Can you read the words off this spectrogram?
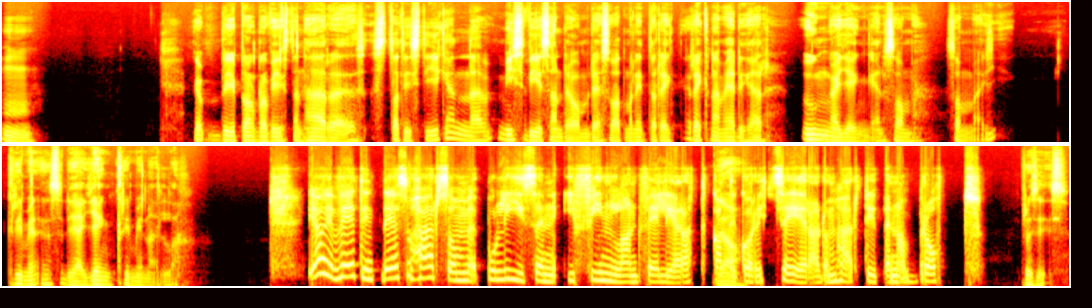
Mm blir på något vis den här eh, statistiken eh, missvisande om det är så att man inte räknar med de här unga gängen som, som de här gängkriminella? Ja, jag vet inte. Det är så här som polisen i Finland väljer att kategorisera ja. de här typen av brott. Precis.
